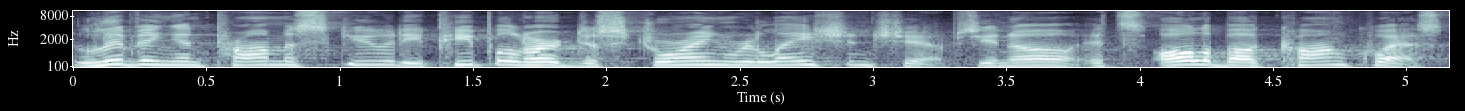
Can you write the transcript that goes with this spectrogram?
living in promiscuity, people who are destroying relationships. You know, it's all about conquest.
